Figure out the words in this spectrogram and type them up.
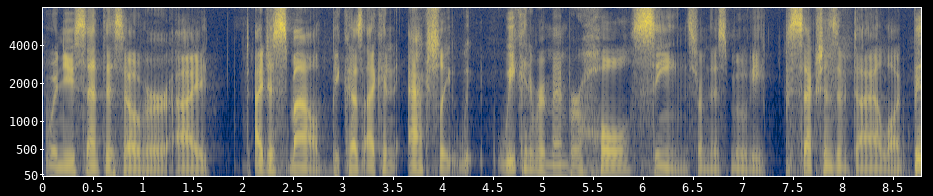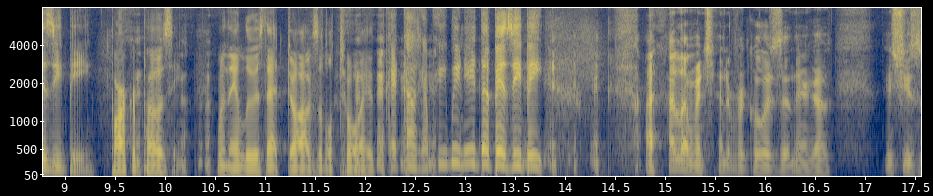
when you sent this over, I I just smiled because I can actually we, we can remember whole scenes from this movie, sections of dialogue. Busy Bee, Parker Posey, when they lose that dog's little toy. we need the Busy Bee. I, I love when Jennifer Coolidge sitting there and goes. She's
